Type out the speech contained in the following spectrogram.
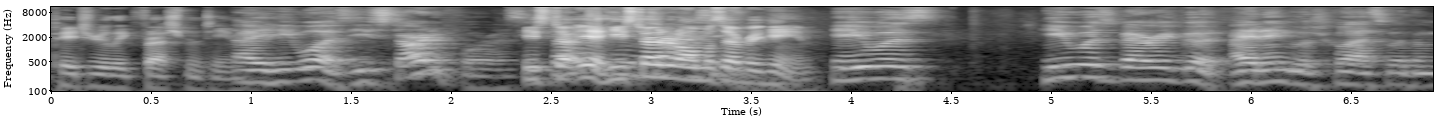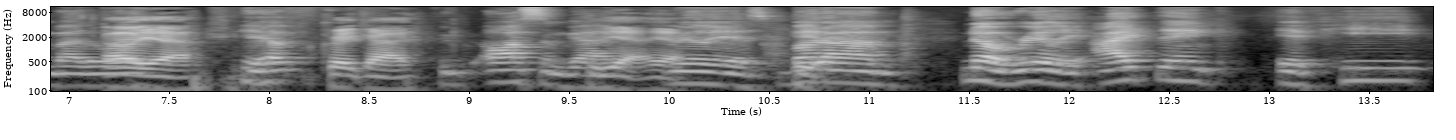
Patriot League freshman team. Uh, he was. He started for us. he started. Yeah, he started almost season. every game. He was. He was very good. I had English class with him, by the way. Oh yeah, Yep. great guy. Awesome guy. Yeah, yeah. Really is. But um, no, really, I think if he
